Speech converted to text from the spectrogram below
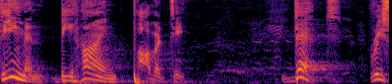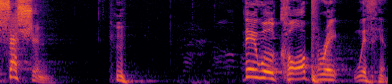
demon behind poverty, debt, recession, hmm, they will cooperate with him.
